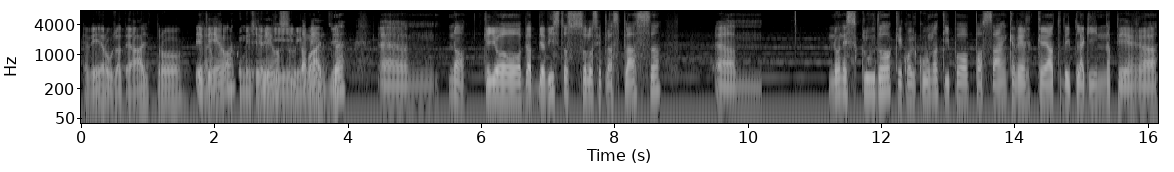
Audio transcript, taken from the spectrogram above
è vero? Usate altro? È Cioè, vero, una è commissione vero, di linguaggi? Ehm, no, che io abbia visto solo C++. Ehm, non escludo che qualcuno tipo possa anche aver creato dei plugin per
